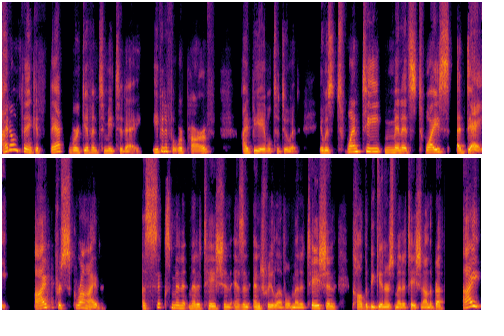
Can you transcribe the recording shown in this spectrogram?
I don't think if that were given to me today, even if it were Parv, I'd be able to do it. It was 20 minutes twice a day. I prescribe a six minute meditation as an entry level meditation called the beginner's meditation on the breath. I,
